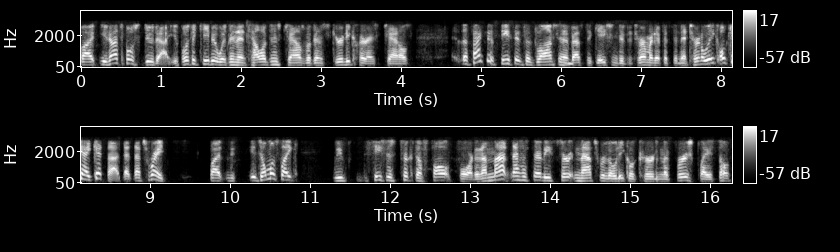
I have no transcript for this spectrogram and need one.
But you're not supposed to do that. You're supposed to keep it within intelligence channels, within security clearance channels. The fact that CSIS has launched an investigation to determine if it's an internal leak, okay, I get that. that that's right. But it's almost like we've CSIS took the fault for it, and I'm not necessarily certain that's where the leak occurred in the first place. So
